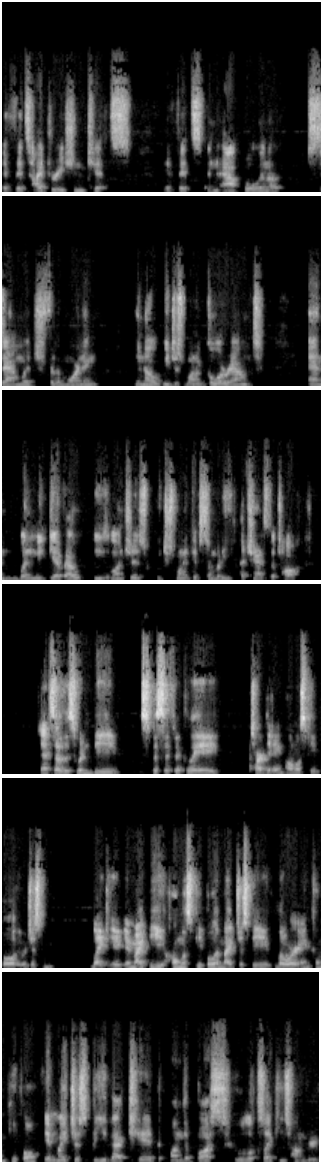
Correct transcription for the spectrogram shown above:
if it's hydration kits, if it's an apple and a sandwich for the morning, you know, we just want to go around and when we give out these lunches, we just want to give somebody a chance to talk. And so this wouldn't be specifically targeting homeless people. It would just like it, it might be homeless people, it might just be lower income people. It might just be that kid on the bus who looks like he's hungry.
